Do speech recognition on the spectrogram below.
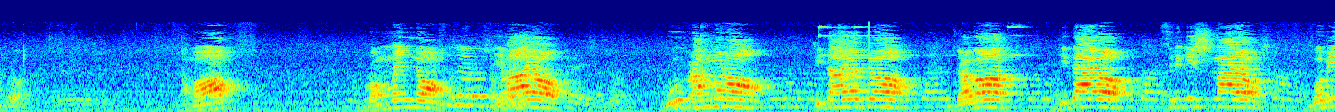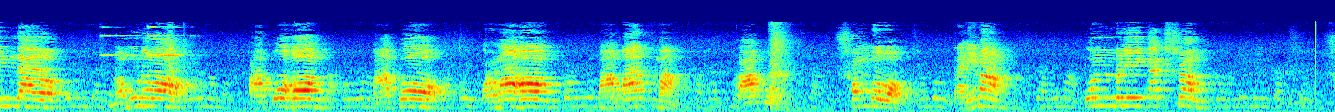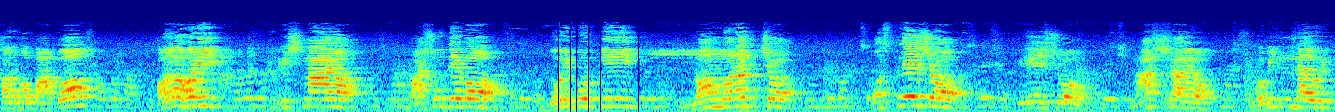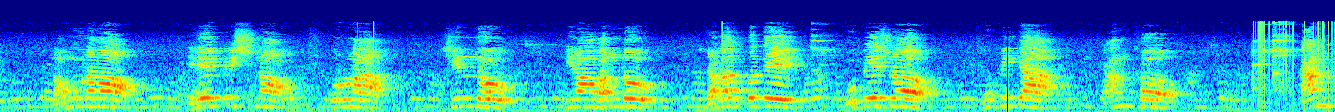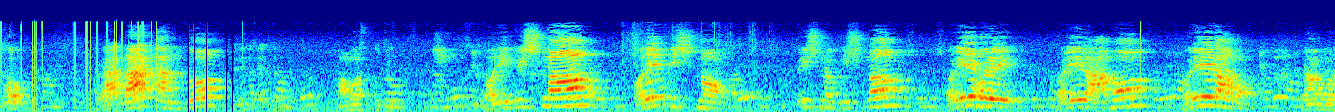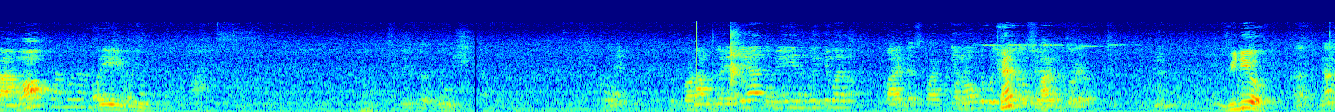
মন্ত্র নম ব্রহ্মণ্য দেবায় ভূব্রাহ্মণ চ, জগৎ, হিতায়, শ্রীকৃষ্ণায়, গোবিন্দায়, নমো পাপহং, পাপ, প্রমাহং, পাপাত্মা, পাপ, সম্ভব, ত্রাহিমাম কুণ্ডলিকাক্ষং সর্বপাপ, হরহরি কৃষ্ণায় বাসুদেব দৈবকী নন্দনাচ্ছ অশ্লেষ ক্লেশ নাশায় গোবিন্দায় নমো নম। হে কৃষ্ণ করুণা, সিন্ধু দীনবন্ধু জগৎপতে গোপেশ, গোপিকা কান্ত কান্ত রাধা হরে কৃষ্ণ হরে কৃষ্ণ। কৃষ্ণ কৃষ্ণ হরে হরে হরে রাম হরে রাম। রাম রাম হরে হরে। প্রণাম করেছে তুমি পারো। বলতে হ্যাঁ? ভিডিও? না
